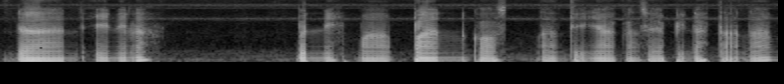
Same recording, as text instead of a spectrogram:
Dan inilah benih mapan kos. Nantinya akan saya pindah tanam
